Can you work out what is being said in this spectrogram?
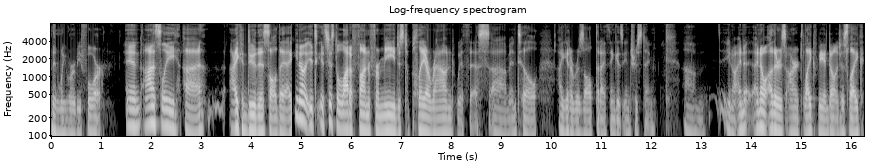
than we were before. And honestly, uh, I could do this all day. You know, it's it's just a lot of fun for me just to play around with this um, until I get a result that I think is interesting. Um, you know, I know, I know others aren't like me and don't just like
